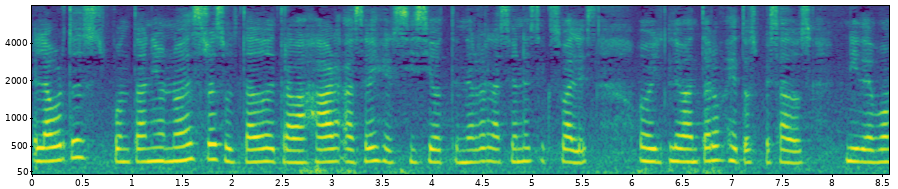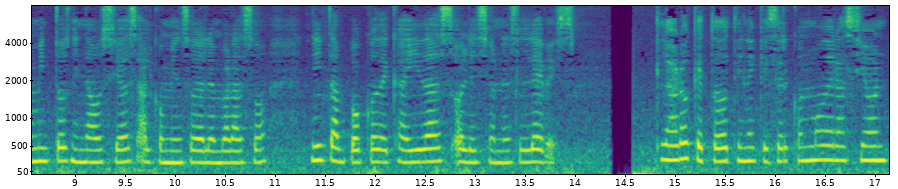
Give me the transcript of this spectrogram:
El aborto espontáneo no es resultado de trabajar, hacer ejercicio, tener relaciones sexuales o levantar objetos pesados, ni de vómitos ni náuseas al comienzo del embarazo, ni tampoco de caídas o lesiones leves. Claro que todo tiene que ser con moderación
